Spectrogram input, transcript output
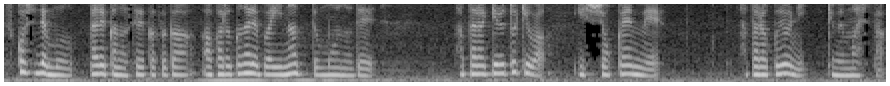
少しでも誰かの生活が明るくなればいいなって思うので働ける時は一生懸命働くように決めました。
